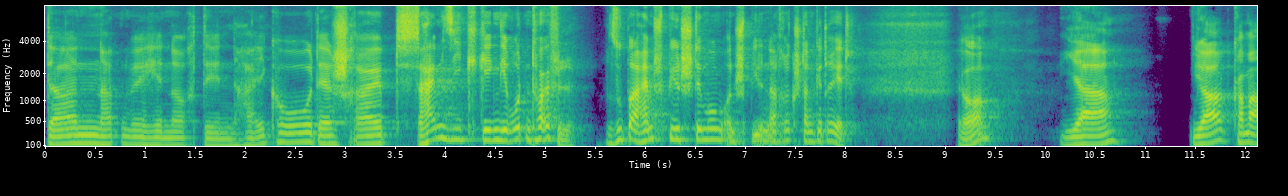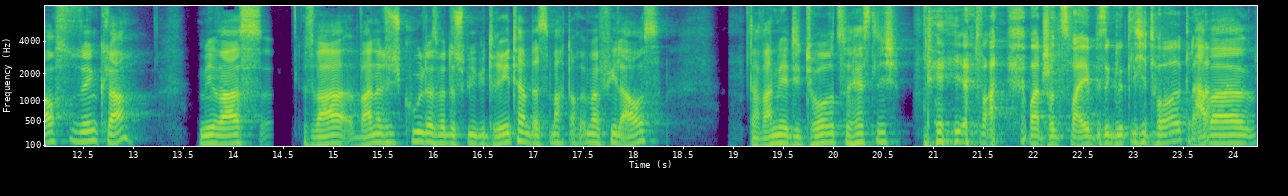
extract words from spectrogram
Dann hatten wir hier noch den Heiko, der schreibt Heimsieg gegen die Roten Teufel. Super Heimspielstimmung und Spiel nach Rückstand gedreht. Ja. Ja. Ja, kann man auch so sehen, klar. Mir war es es war, war natürlich cool, dass wir das Spiel gedreht haben. Das macht auch immer viel aus. Da waren mir die Tore zu hässlich. war, waren schon zwei bisschen glückliche Tore, klar. Aber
